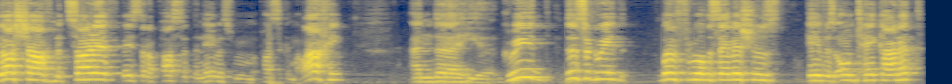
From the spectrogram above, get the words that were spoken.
Yoshav Mitzaref, based on a pasuk. The name is from a pasuk in Malachi, and uh, he agreed, disagreed, went through all the same issues, gave his own take on it.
